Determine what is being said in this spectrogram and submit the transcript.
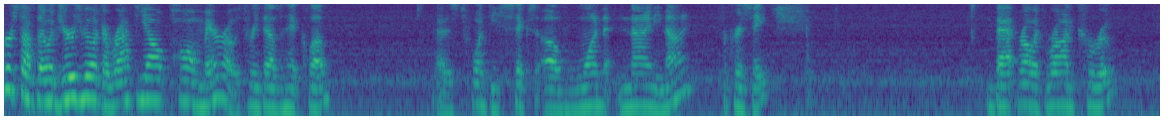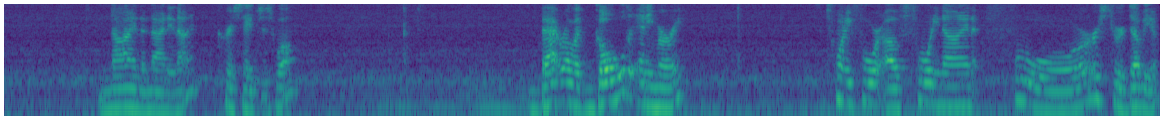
First off, though, a jersey like a Rafael Palmeiro 3,000 hit club. That is 26 of 199 for Chris H. Bat relic Rod Carew. 9 to 99. Chris H as well. Bat relic Gold Eddie Murray. 24 of 49 for Stuart W.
